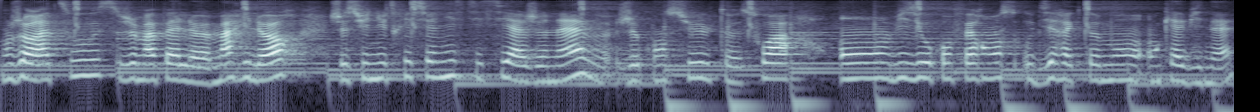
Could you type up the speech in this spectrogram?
Bonjour à tous, je m'appelle Marie-Laure, je suis nutritionniste ici à Genève. Je consulte soit en visioconférence ou directement en cabinet.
